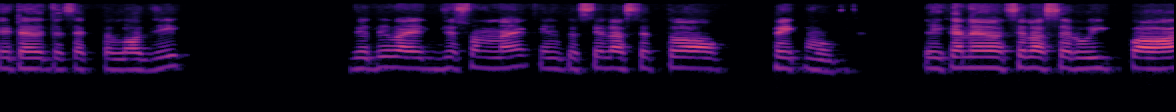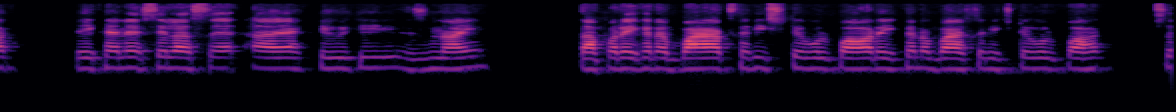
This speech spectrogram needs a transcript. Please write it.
এটা হইতেছে একটা লজিক যদি বা এক্সেশন নাই, কিন্তু সেলাসের তো ফেক মুভ এইখানে সেলাসের উইক পাওয়ার এইখানে সেলাসের অ্যাক্টিভিটিস নাই। তারপরে এখানে বায়াসের স্টেবল পাওয়ার এখানে বায়াসের স্টেবল পাওয়ার তো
